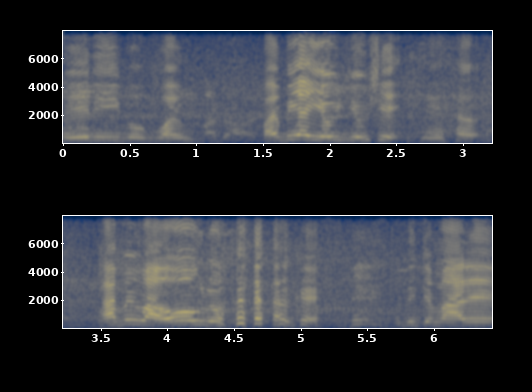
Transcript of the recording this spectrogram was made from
ဘေဒီ YB ရဲ့ရုပ်ရုပ်ရှိဟုတ် အားပေးပါဦးလို့ဟုတ်ကဲ့ဒီတမားတယ်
